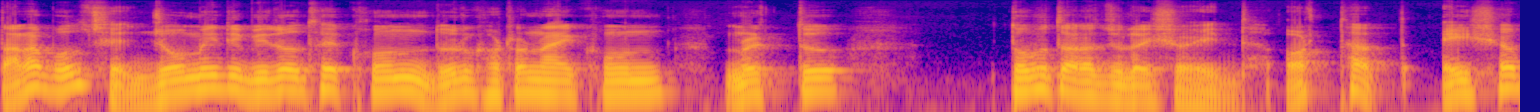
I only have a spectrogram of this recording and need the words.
তারা বলছে, জমির বিরোধে খুন, দুর্ঘটনায় খুন, মৃত্যু, তবু তারা জুলাই শহীদ। অর্থাৎ এইসব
